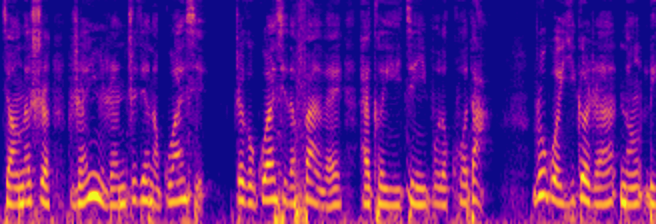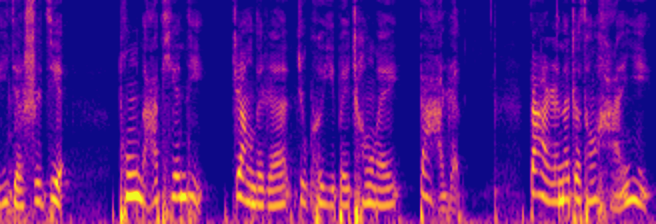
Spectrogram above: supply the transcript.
讲的是人与人之间的关系，这个关系的范围还可以进一步的扩大。如果一个人能理解世界，通达天地，这样的人就可以被称为大人。大人的这层含义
